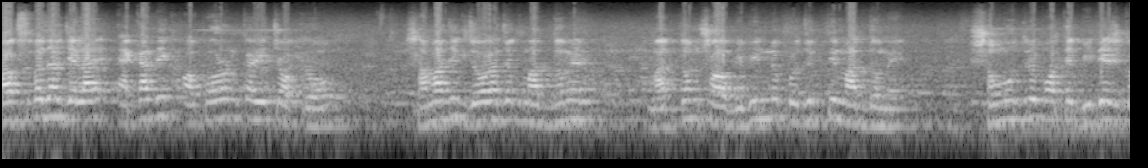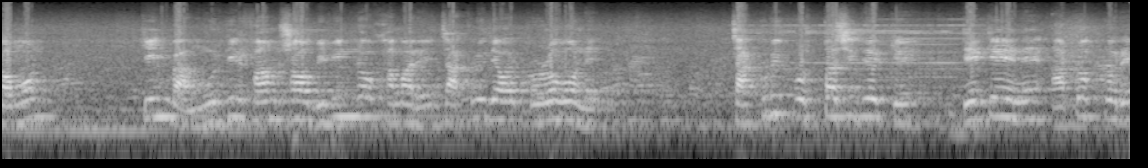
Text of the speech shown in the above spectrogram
কক্সবাজার জেলায় একাধিক অপহরণকারী চক্র, সামাজিক যোগাযোগ মাধ্যমের মাধ্যম সহ বিভিন্ন প্রযুক্তির মাধ্যমে সমুদ্রপথে বিদেশ গমন কিংবা মুরগির ফার্ম সহ বিভিন্ন খামারে চাকরি দেওয়ার প্রলোভনে চাকরি প্রত্যাশীদেরকে ডেকে এনে আটক করে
